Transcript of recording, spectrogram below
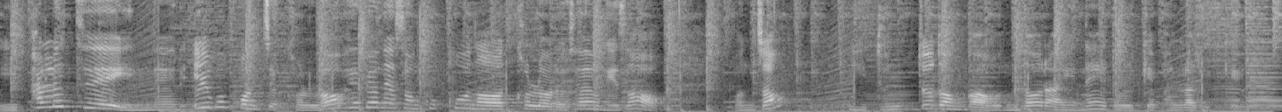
이 팔레트에 있는 일곱 번째 컬러 해변에선 코코넛 컬러를 사용해서 먼저 이 눈두덩과 언더라인에 넓게 발라줄게요.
